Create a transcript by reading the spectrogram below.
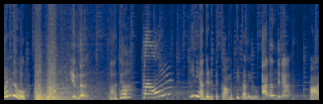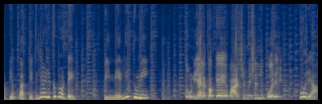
കണ്ടോ? എന്ത്? പതാ. ഇനി അതെടുത്ത് കമത്തി കളയൂ. അതെന്തിനാ? ആദ്യം ബക്കറ്റിലെ അഴുക്ക് പോട്ടെ. പിന്നെയല്ലേ തുണി? തുണി അലക്കൊക്കെ വാഷിംഗ് മെഷീനിൽ പോരെ. പോരാ.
